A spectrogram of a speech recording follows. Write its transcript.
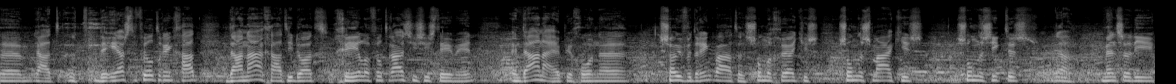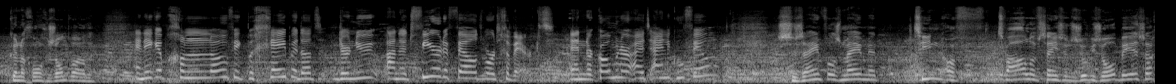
uh, ja, het, de eerste filtering gaat. Daarna gaat hij door het gehele filtratiesysteem in. En daarna heb je gewoon uh, zuiver drinkwater. Zonder geurtjes, zonder smaakjes, zonder ziektes. Ja, mensen die kunnen gewoon gezond worden. En ik heb geloof ik begrepen dat er nu aan het vierde veld wordt gewerkt. En er komen er uiteindelijk hoeveel? Ze zijn volgens mij met 10 of 12 zijn ze er sowieso bezig.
